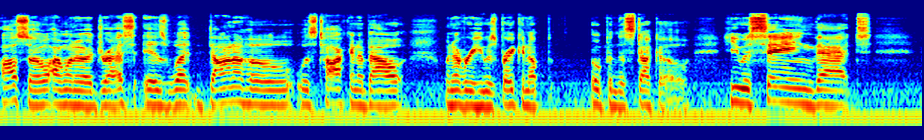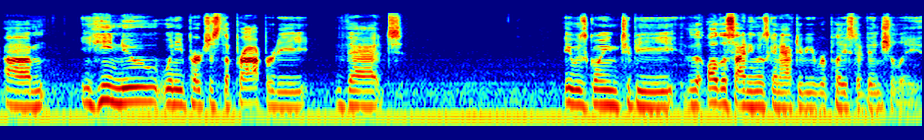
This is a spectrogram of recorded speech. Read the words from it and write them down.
also I want to address is what Donahoe was talking about whenever he was breaking up open the stucco. He was saying that um, he knew when he purchased the property that it was going to be all the siding was going to have to be replaced eventually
